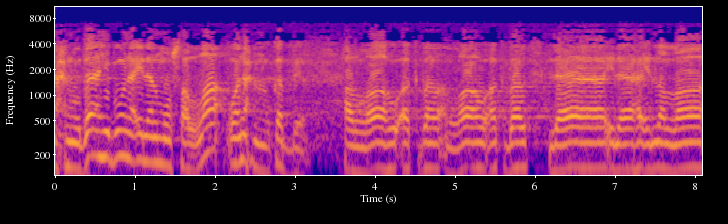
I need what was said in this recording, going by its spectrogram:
نحن ذاهبون إلى المصلى ونحن نكبر. الله أكبر الله أكبر لا إله إلا الله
